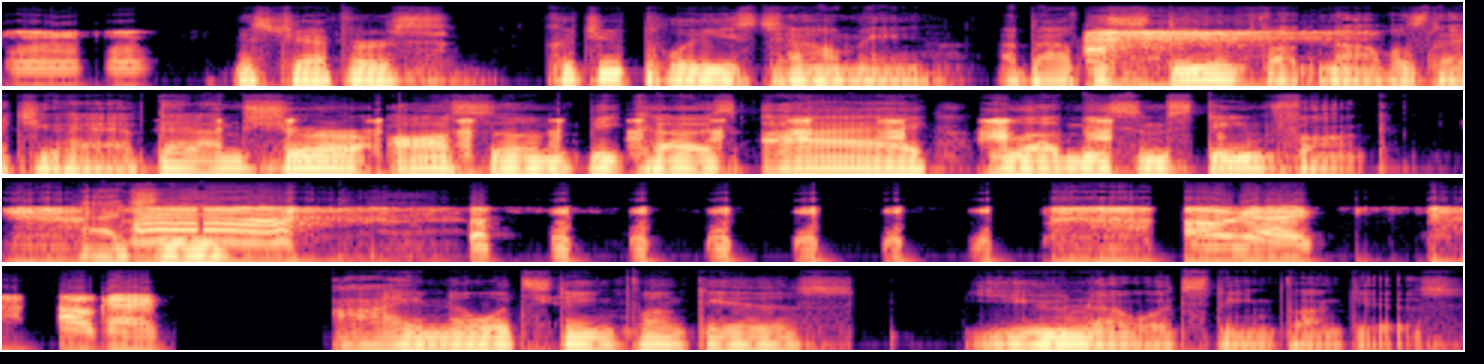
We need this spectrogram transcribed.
hmm Miss Jeffers, could you please tell me about the steampunk novels that you have that I'm sure are awesome because I love me some steampunk. Actually, okay. Okay. I know what steampunk is. You know what steampunk is.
